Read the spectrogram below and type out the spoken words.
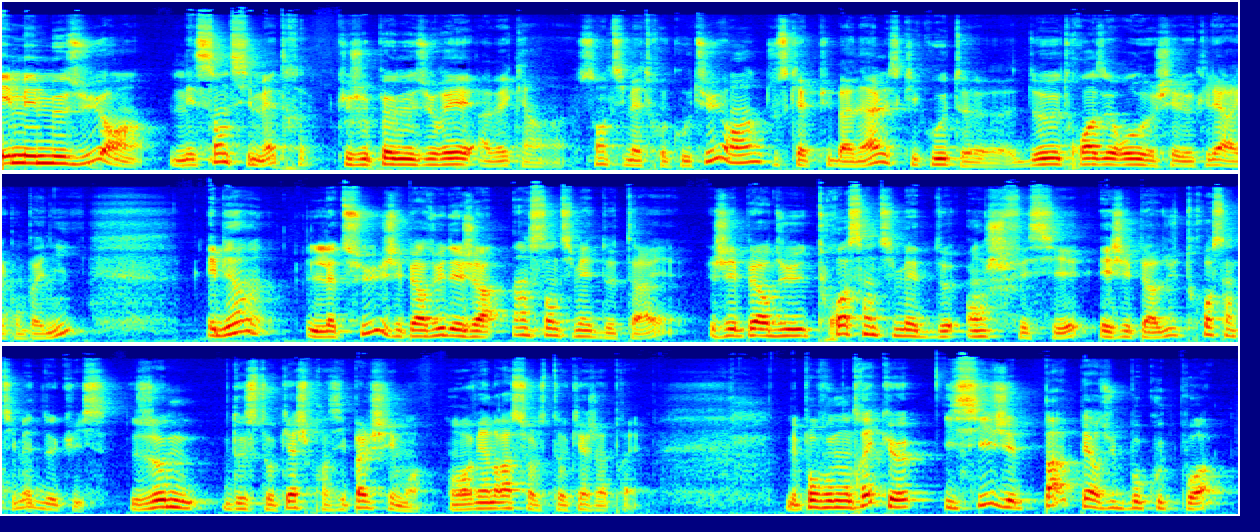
et mes mesures, mes centimètres, que je peux mesurer avec un centimètre couture, hein, tout ce qui est plus banal, ce qui coûte 2-3 euh, euros chez Leclerc et compagnie, eh bien là-dessus, j'ai perdu déjà 1 cm de taille, j'ai perdu 3 cm de hanche fessier et j'ai perdu 3 cm de cuisse. Zone de stockage principale chez moi. On reviendra sur le stockage après. Mais pour vous montrer que ici, j'ai pas perdu beaucoup de poids.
